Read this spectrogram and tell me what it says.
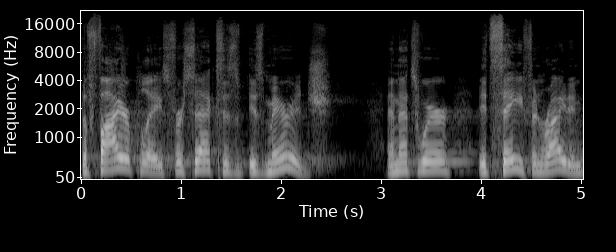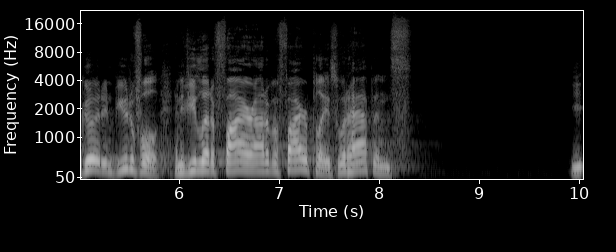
the fireplace for sex is, is marriage. And that's where it's safe and right and good and beautiful. And if you let a fire out of a fireplace, what happens? You,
